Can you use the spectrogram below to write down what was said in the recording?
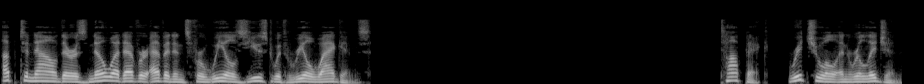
Up to now there is no whatever evidence for wheels used with real wagons. Ritual and religion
